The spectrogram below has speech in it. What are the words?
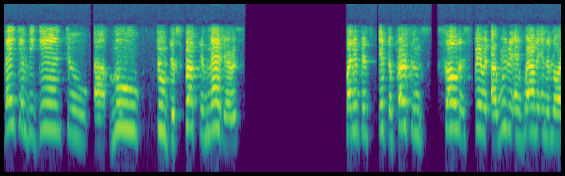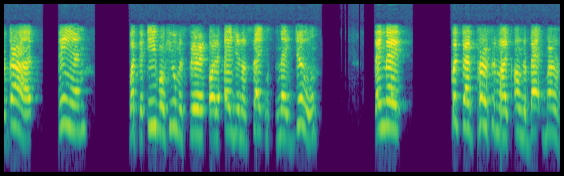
they can begin to uh, move through destructive measures. But if it's if the person's soul and spirit are rooted and grounded in the Lord God, then what the evil human spirit or the agent of Satan may do, they may put that person like on the back burner.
